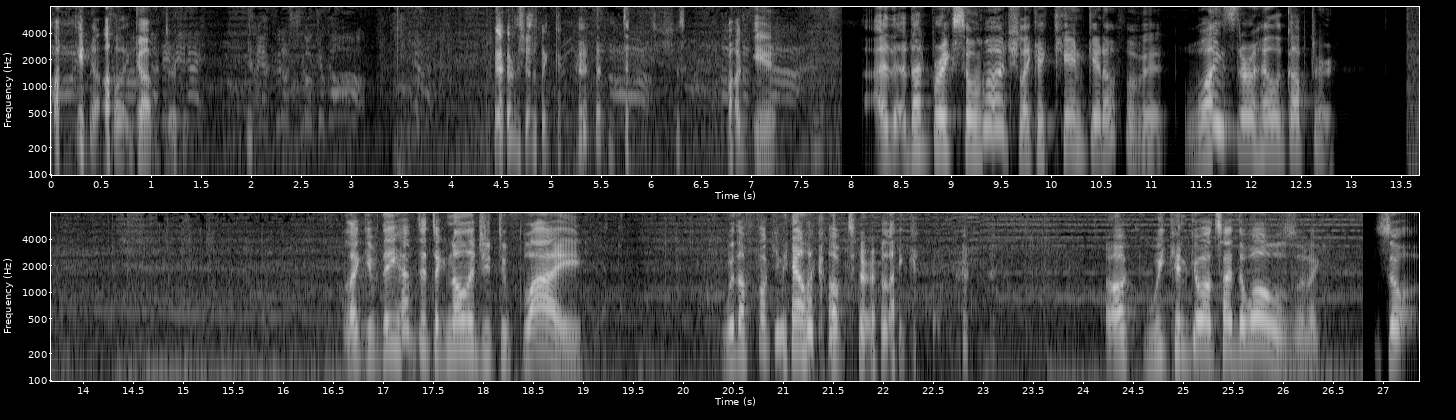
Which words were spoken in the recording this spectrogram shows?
fucking helicopter? I'm just like just, fuck you. Th- that breaks so much. Like I can't get off of it. Why is there a helicopter? Like if they have the technology to fly with a fucking helicopter, like oh, we can go outside the walls. Like so.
